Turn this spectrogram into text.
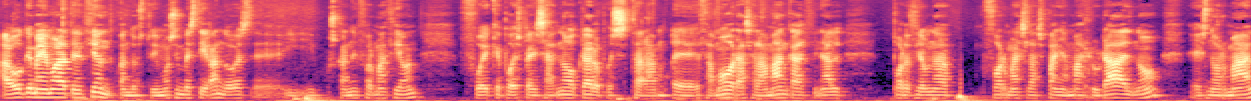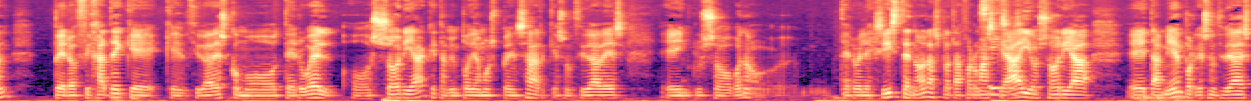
Algo que me llamó la atención cuando estuvimos investigando este, y buscando información fue que puedes pensar, no, claro, pues eh, Zamora, Salamanca, al final, por decirlo de una forma, es la España más rural, ¿no? Es normal, pero fíjate que, que en ciudades como Teruel o Soria, que también podríamos pensar que son ciudades eh, incluso, bueno, Teruel existe, ¿no? Las plataformas Sí, que sí, hay, o Soria eh, también, porque son ciudades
